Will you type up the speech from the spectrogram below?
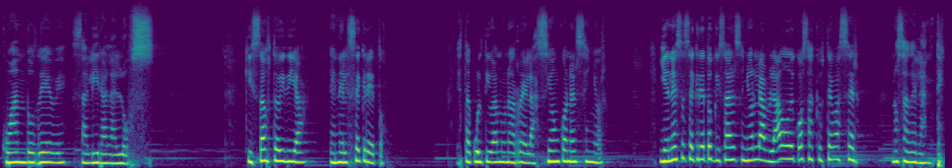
cuando debe salir a la luz. Quizá usted hoy día en el secreto está cultivando una relación con el Señor y en ese secreto quizás el Señor le ha hablado de cosas que usted va a hacer. No se adelante.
